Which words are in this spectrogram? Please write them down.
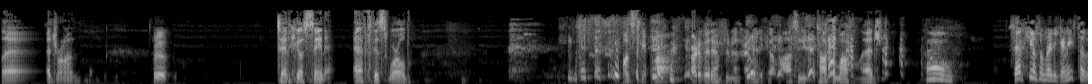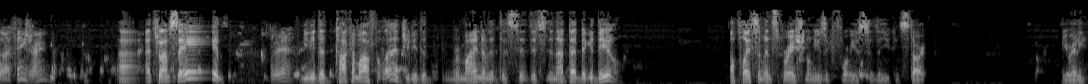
Ledge, Ron. Who? Sergio saying "f this world." Wants to be part, part of it after another America loss. You need to talk him off the ledge. Oh, Sergio's Americanista though I think right. Uh, that's what I'm saying. Yeah. You need to talk him off the ledge. You need to remind him that this this is not that big a deal. I'll play some inspirational music for you so that you can start. You ready?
